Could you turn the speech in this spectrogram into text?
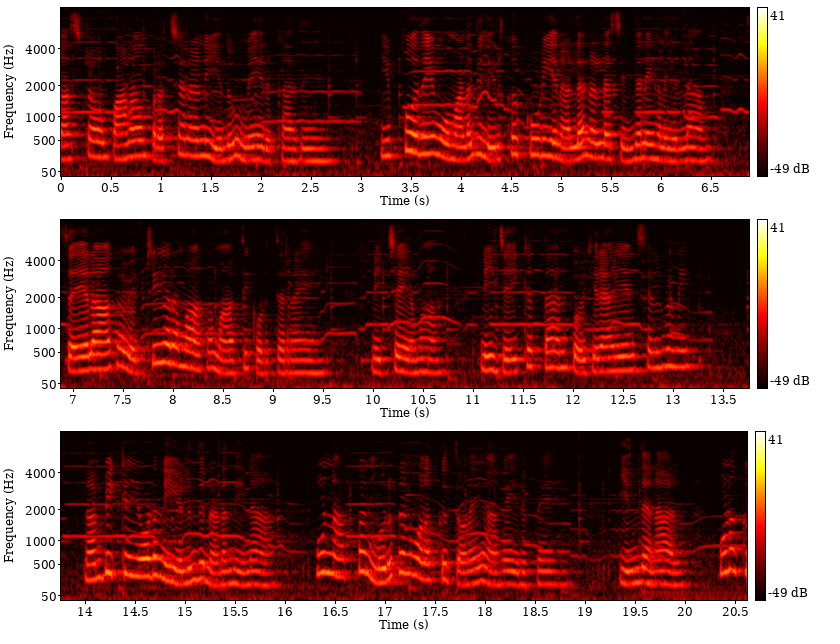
கஷ்டம் பணம் பிரச்சனைன்னு எதுவுமே இருக்காது. இப்போதே உன் மனதில் இருக்கக்கூடிய நல்ல நல்ல சிந்தனைகளை எல்லாம் செயலாக வெற்றிகரமாக மாற்றி கொடுத்துட்றேன் நிச்சயமா நீ ஜெயிக்கத்தான் போகிறாய் என் செல்வமே. நம்பிக்கையோடு நீ எழுந்து நடந்தினா உன் அப்பன் முருகன் உனக்கு துணையாக இருப்பேன். இந்த நாள் உனக்கு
